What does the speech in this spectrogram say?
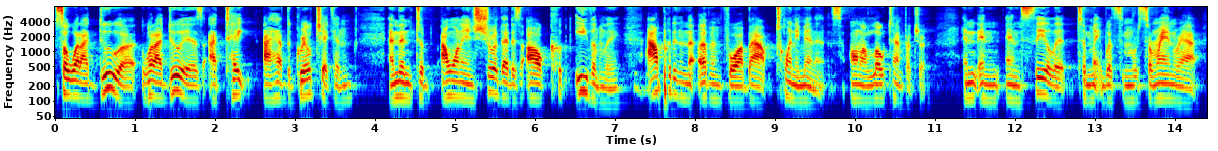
So what I do, uh, what I do is I take, I have the grilled chicken, and then to I want to ensure that it's all cooked evenly. I'll put it in the oven for about twenty minutes on a low temperature. And, and, and seal it to make with some saran wrap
